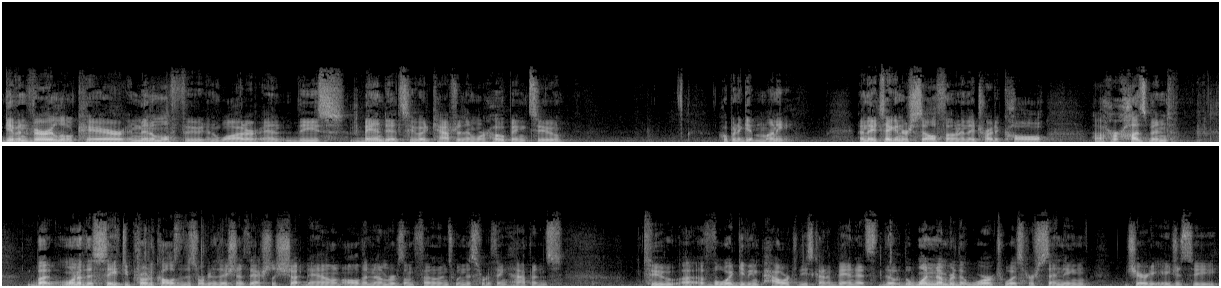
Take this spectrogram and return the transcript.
given very little care and minimal food and water. And these bandits who had captured them were hoping to hoping to get money. And they'd taken her cell phone and they tried to call uh, her husband. But one of the safety protocols of this organization is they actually shut down all the numbers on phones when this sort of thing happens to uh, avoid giving power to these kind of bandits. The, the one number that worked was her sending charity agency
